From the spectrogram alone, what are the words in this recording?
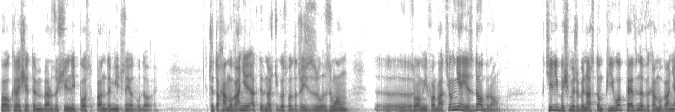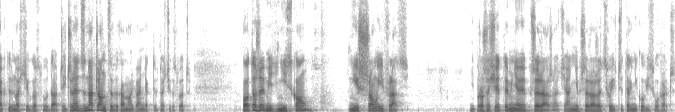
po okresie tym bardzo silnej postpandemicznej odbudowy. Czy to hamowanie aktywności gospodarczej złą, e, złą informacją? Nie jest dobrą. Chcielibyśmy, żeby nastąpiło pewne wyhamowanie aktywności gospodarczej, czy nawet znaczące wyhamowanie aktywności gospodarczej, po to, żeby mieć niską, niższą inflację. I proszę się tym nie przerażać, ani nie przerażać swoich czytelników i słuchaczy.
